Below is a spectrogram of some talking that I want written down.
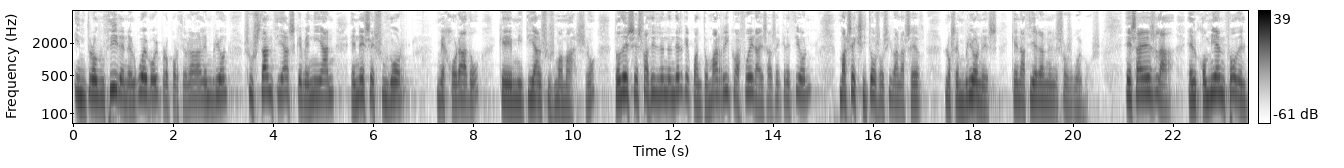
introducir en el huevo y proporcionar al embrión sustancias que venían en ese sudor mejorado que emitían sus mamás. ¿no? Entonces es fácil de entender que cuanto más rico afuera esa secreción, más exitosos iban a ser los embriones que nacieran en esos huevos. Esa es la, el comienzo del...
